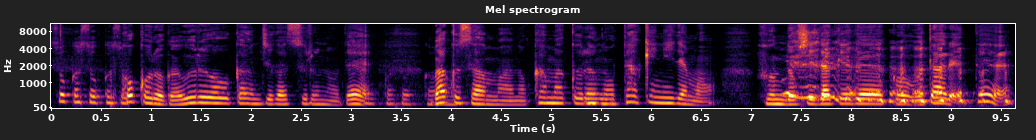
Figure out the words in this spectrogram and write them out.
そっかそっかそっか。心が潤う感じがするのでそっかそっか。バクさんもあの鎌倉の滝にでもふんどしだけでこう打たれて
